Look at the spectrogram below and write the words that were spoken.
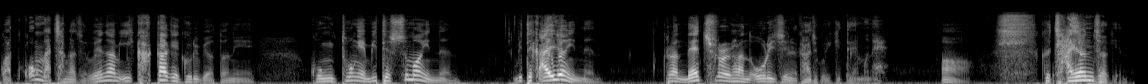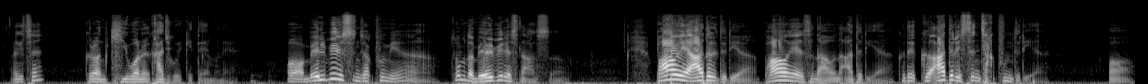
과꼭 마찬가지로. 왜냐하면 이 각각의 그룹이 어떠니, 공통의 밑에 숨어 있는, 밑에 깔려 있는, 그런 내추럴한 오리진을 가지고 있기 때문에. 어, 그 자연적인, 알겠지? 그런 기원을 가지고 있기 때문에. 어, 멜빌이 쓴 작품이야. 전부 다 멜빌에서 나왔어. 바흐의 아들들이야. 바흐에서 나온 아들이야. 근데 그 아들이 쓴 작품들이야. 어,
